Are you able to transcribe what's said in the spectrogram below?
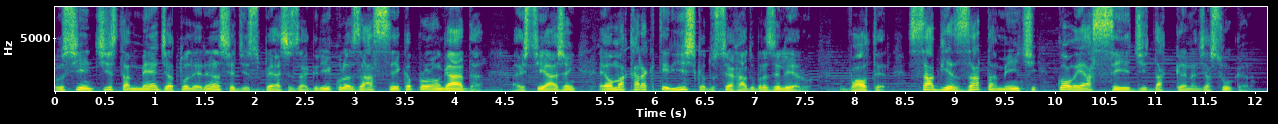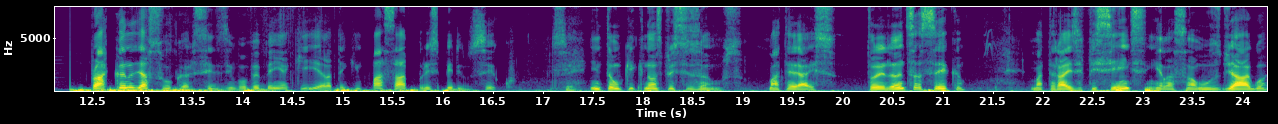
o cientista mede a tolerância de espécies agrícolas à seca prolongada, a estiagem é uma característica do cerrado brasileiro. Walter sabe exatamente qual é a sede da cana-de-açúcar. Para a cana-de-açúcar se desenvolver bem aqui, ela tem que passar por esse período seco. Sim. Então, o que, que nós precisamos? Materiais tolerantes à seca, materiais eficientes em relação ao uso de água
